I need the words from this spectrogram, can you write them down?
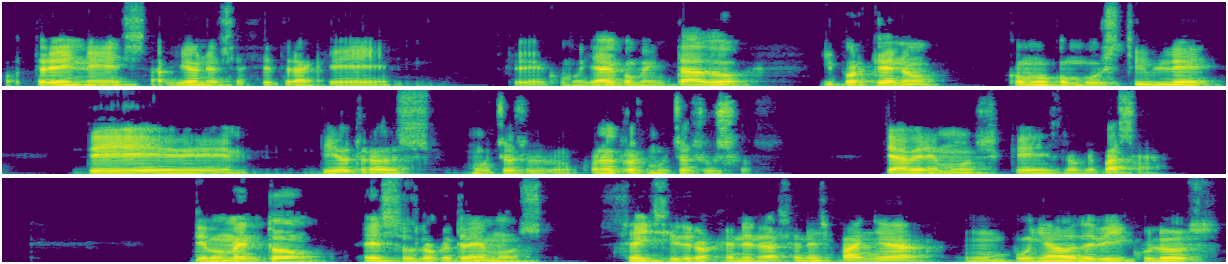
o trenes, aviones, etcétera, que, como ya he comentado, y por qué no, como combustible de, de otros muchos, con otros muchos usos. Ya veremos qué es lo que pasa. De momento, eso es lo que tenemos. Seis hidrogeneras en España, un puñado de vehículos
